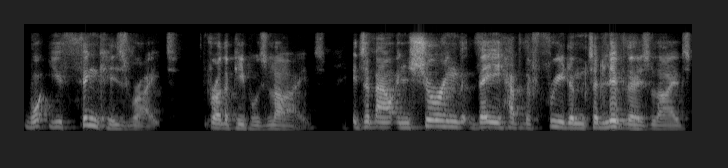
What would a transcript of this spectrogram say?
what you think is right for other people's lives. It's about ensuring that they have the freedom to live those lives,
